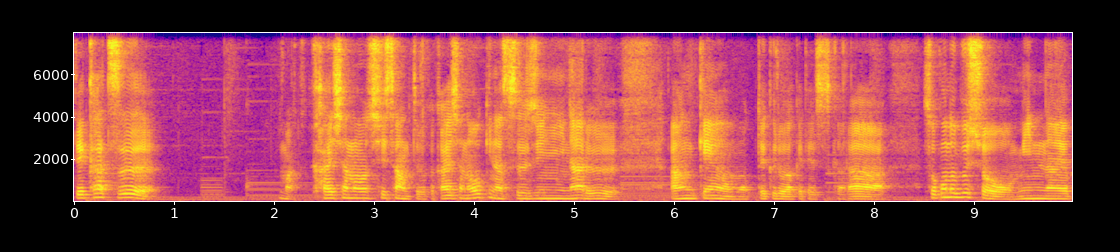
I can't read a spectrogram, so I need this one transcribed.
でかつ、まあ、会社の資産というか会社の大きな数字になる案件を持ってくるわけですからそこの部署をみんな、うん、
